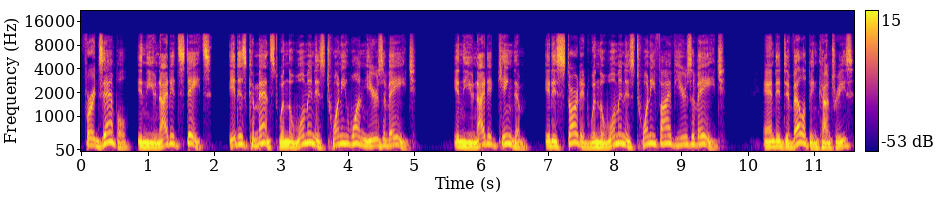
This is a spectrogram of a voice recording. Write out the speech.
For example, in the United States, it is commenced when the woman is 21 years of age. In the United Kingdom, it is started when the woman is 25 years of age. And in developing countries,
